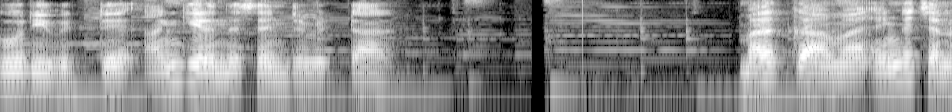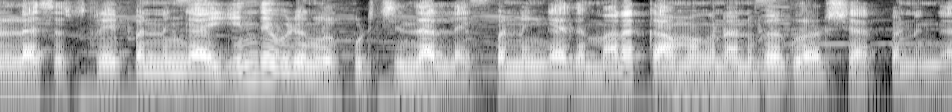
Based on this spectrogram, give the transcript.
கூறிவிட்டு அங்கிருந்து சென்று விட்டார். மறக்காம எங்க சேனலை சப்ஸ்கிரைப் பண்ணுங்க. இந்த வீடியோ உங்களுக்கு பிடிச்சிருந்தா லைக் பண்ணுங்க. இதை மறக்காம உங்க நண்பர்களோட ஷேர் பண்ணுங்க.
